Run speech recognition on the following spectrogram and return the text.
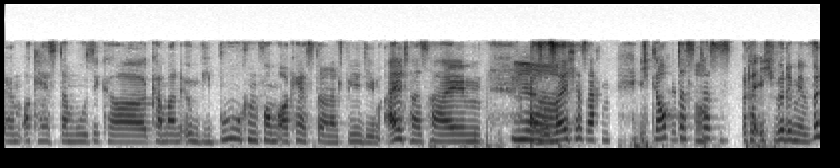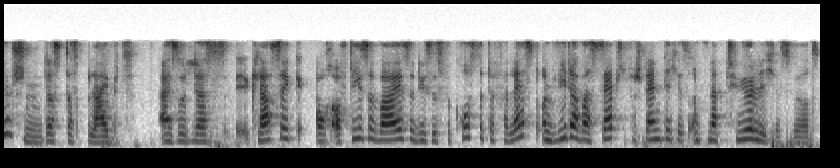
ähm, Orchestermusiker kann man irgendwie buchen vom Orchester und dann spielen die im Altersheim. Ja. Also solche Sachen. Ich glaube, dass das, oder ich würde mir wünschen, dass das bleibt. Also, dass Klassik auch auf diese Weise dieses Verkrustete verlässt und wieder was Selbstverständliches und Natürliches wird.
